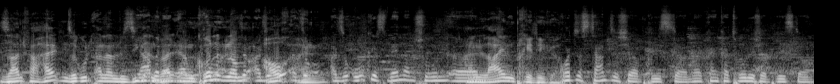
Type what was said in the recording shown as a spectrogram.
sein Verhalten so gut analysieren, aber weil er im Grunde genommen also, auch also, ein, also, also Oke ist, wenn dann schon ein äh, Laienprediger. protestantischer Priester, ne? kein katholischer Priester.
